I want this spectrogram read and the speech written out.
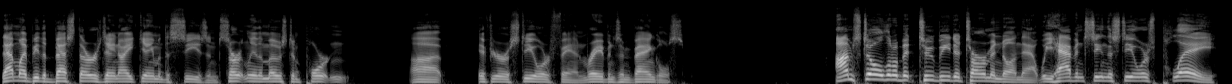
That might be the best Thursday night game of the season. Certainly the most important uh, if you're a Steeler fan, Ravens and Bengals. I'm still a little bit to be determined on that. We haven't seen the Steelers play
